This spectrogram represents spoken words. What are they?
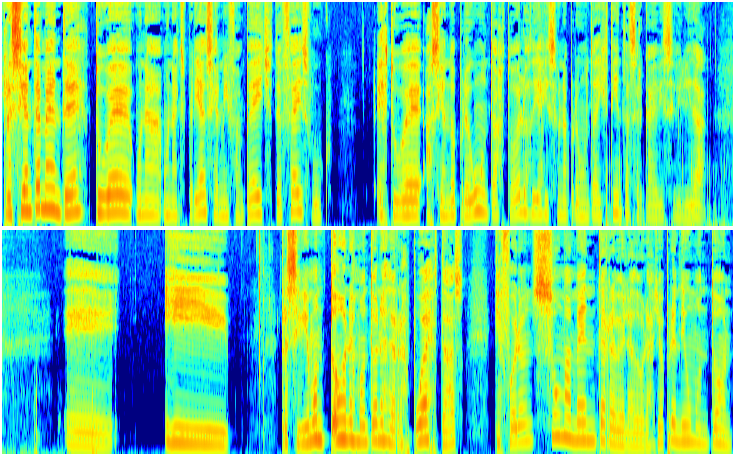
Recientemente tuve una, experiencia en mi fanpage de Facebook. Estuve haciendo preguntas, todos los días hice una pregunta distinta acerca de visibilidad. Eh, y recibí montones, montones de respuestas que fueron sumamente reveladoras. Yo aprendí un montón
